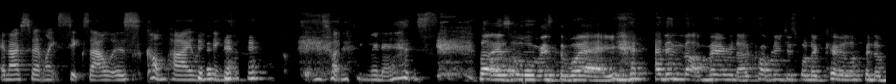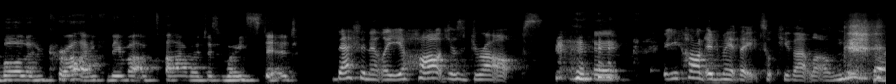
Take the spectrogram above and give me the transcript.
And I spent like six hours compiling things in 20 minutes. That is always the way. And in that moment, I'd probably just want to curl up in a ball and cry for the amount of time I just wasted. Definitely, your heart just drops. um, but you can't admit that it took you that long. no,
